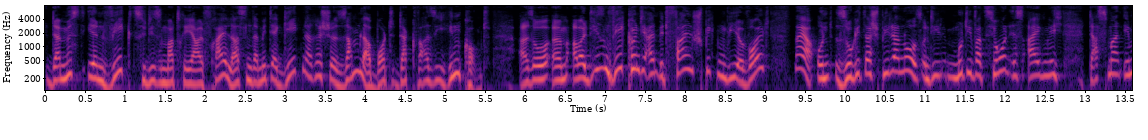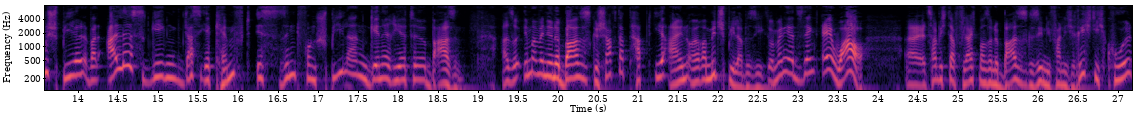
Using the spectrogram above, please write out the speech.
da müsst ihr einen Weg zu diesem Material freilassen, damit der gegnerische Sammlerbot da quasi hinkommt. Also, ähm, aber diesen Weg könnt ihr halt mit Fallen spicken, wie ihr wollt. Naja, und so geht das Spiel dann los. Und die Motivation ist eigentlich, dass man im Spiel, weil alles, gegen das ihr kämpft, ist, sind von Spielern generierte Basen. Also immer wenn ihr eine Basis geschafft habt, habt ihr einen eurer Mitspieler besiegt. Und wenn ihr jetzt denkt, ey, wow, äh, jetzt habe ich da vielleicht mal so eine Basis gesehen, die fand ich richtig cool.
